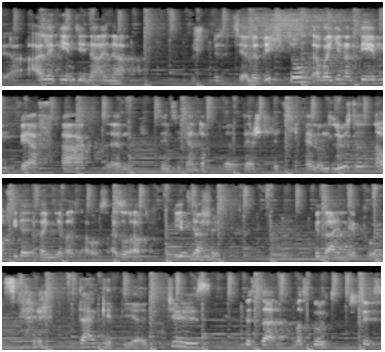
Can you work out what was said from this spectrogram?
äh, alle gehen sie in eine spezielle Richtung, aber je nachdem, wer fragt, ähm, sind sie dann doch sehr speziell und lösen auch wieder bei mir was aus. Also auch vielen sehr Dank schön. für deinen Impuls. Danke dir. Tschüss. Bis dann. Mach's gut. Tschüss.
